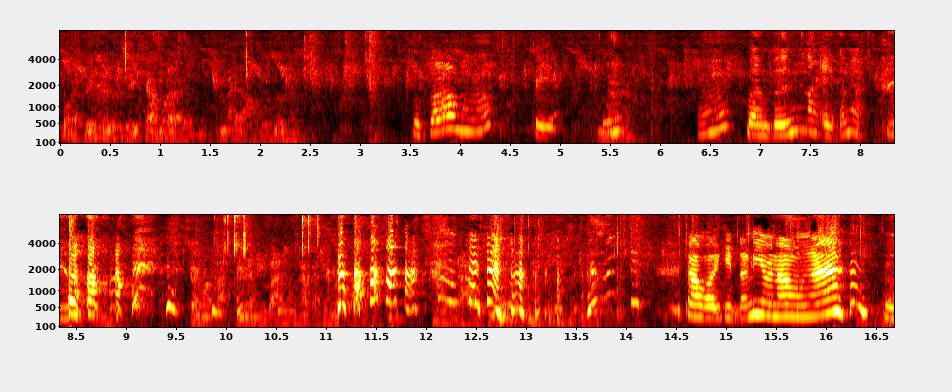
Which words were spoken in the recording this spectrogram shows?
เมื่อกี้เนี่ยสีแก้มเมื่อไหร่ไม่หลับเลยถูกต้องนะเจียอืมเปิดเป็นนางเอกกันเนี่ยใช่มาตัดที่นั่นอยู่บ้านของข้ากับที่เราก็กินตั้งนี้มานานมึงนะหมู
